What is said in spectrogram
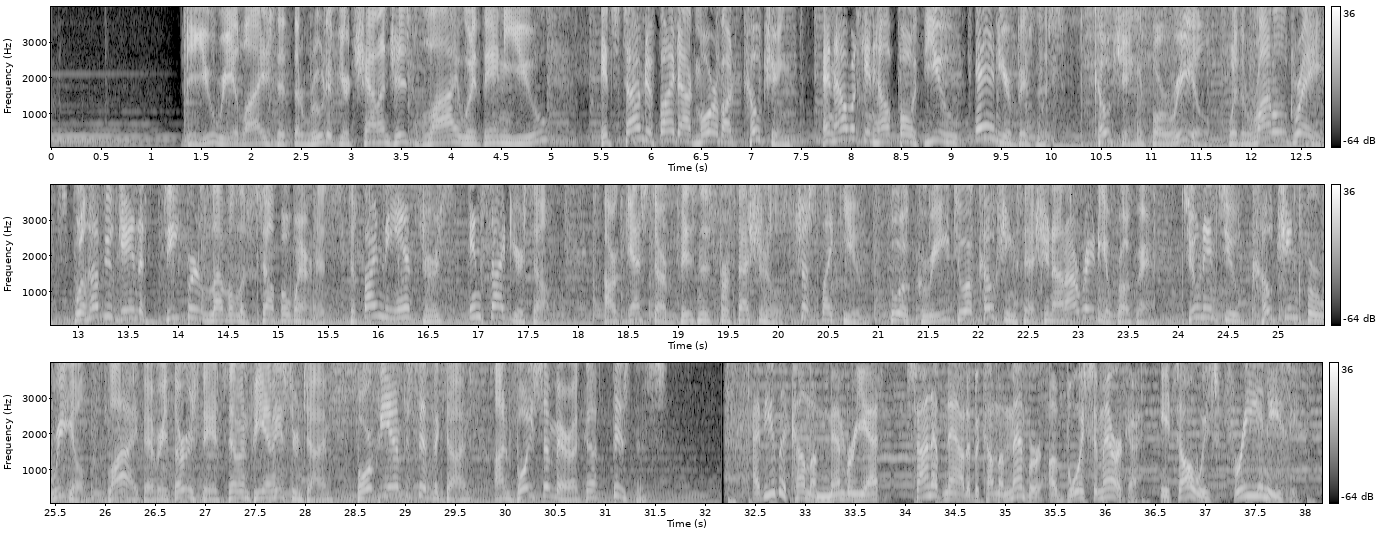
Do you realize that the root of your challenges lie within you? It's time to find out more about coaching and how it can help both you and your business. Coaching for Real with Ronald Graves will help you gain a deeper level of self awareness to find the answers inside yourself. Our guests are business professionals just like you who agree to a coaching session on our radio program. Tune into Coaching for Real live every Thursday at 7 p.m. Eastern Time, 4 p.m. Pacific Time on Voice America Business. Have you become a member yet? Sign up now to become a member of Voice America. It's always free and easy.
